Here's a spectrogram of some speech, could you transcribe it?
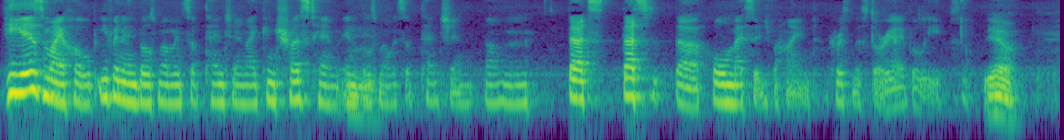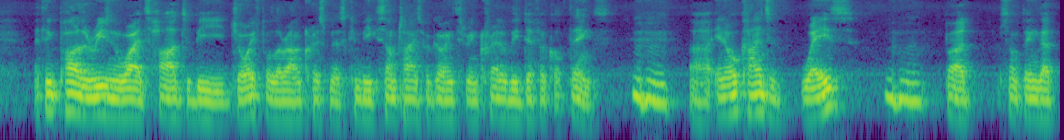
he is my hope, even in those moments of tension. I can trust him in mm-hmm. those moments of tension. Um, that's that's the whole message behind Christmas story, I believe. So. Yeah. I think part of the reason why it's hard to be joyful around Christmas can be sometimes we're going through incredibly difficult things mm-hmm. uh, in all kinds of ways, mm-hmm. but something that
